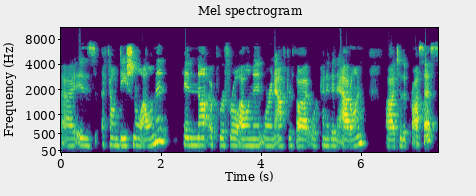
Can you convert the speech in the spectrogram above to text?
uh, is a foundational element and not a peripheral element or an afterthought or kind of an add-on uh, to the process.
